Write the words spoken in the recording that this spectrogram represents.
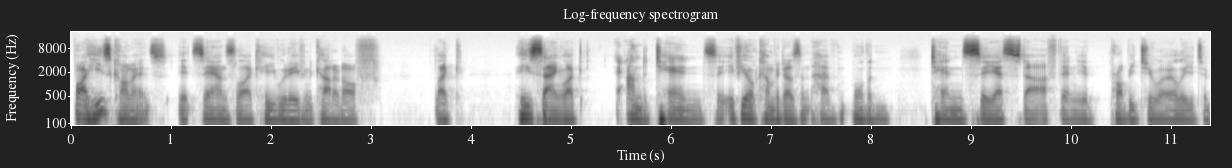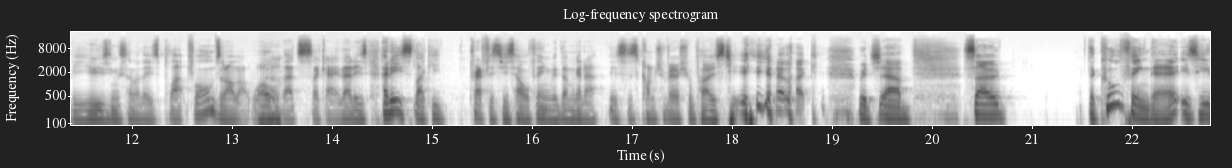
by his comments, it sounds like he would even cut it off like he's saying like under 10 so if your company doesn't have more than 10 cs staff then you're probably too early to be using some of these platforms. And i'm like whoa that's okay that is and he's like he prefaced his whole thing with i'm gonna this is controversial post here you know like which um so the cool thing there is he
